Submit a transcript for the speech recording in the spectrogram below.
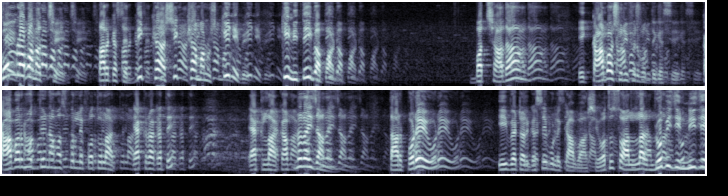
গোমরা বানাচ্ছে। তার কাছে দীক্ষা শিক্ষা মানুষ কি নেবে? কি নিতেই বা পারে? বাদশা আদাম এই কাবা শরীফের মধ্যে গেছে। কাবার মধ্যে নামাজ পড়লে কত লাখ? এক রাকাতে? এক লাখ। আপনারাই জানেন। তারপরেও এই বেটার কাছে বলে কাবা আসে। অথচ আল্লাহর নবীজি নিজে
